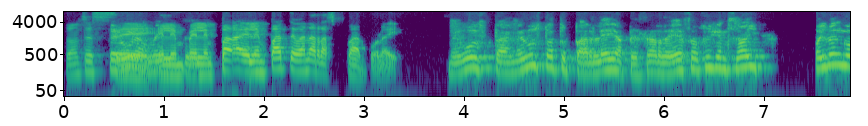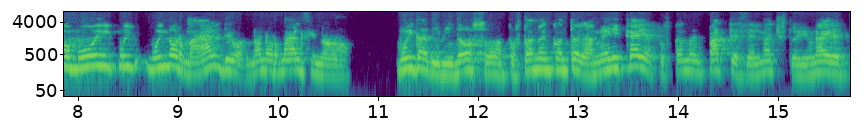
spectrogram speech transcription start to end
Entonces, eh, el, em, el, empate van a raspar por ahí. Me gusta, me gusta tu parlay a pesar de eso. Fíjense, hoy, hoy vengo muy, muy, muy normal, digo, no normal, sino muy dadividoso, apostando en contra del América y apostando empates del Manchester United.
